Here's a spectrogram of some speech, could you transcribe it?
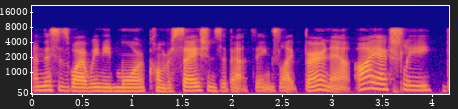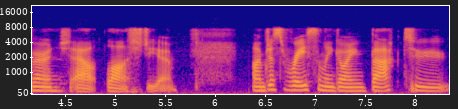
And this is why we need more conversations about things like burnout. I actually burnt out last year. I'm just recently going back to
